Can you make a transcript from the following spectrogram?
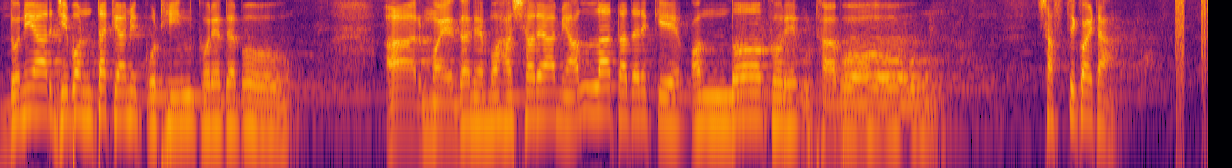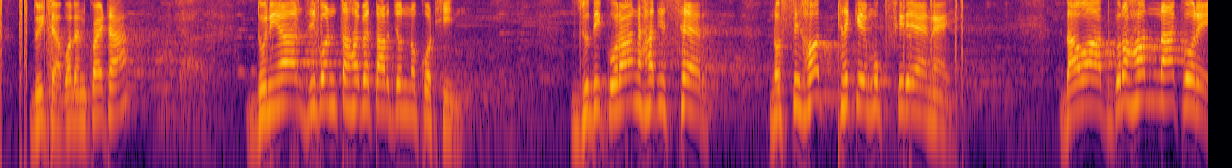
দুনিয়ার জীবনটাকে আমি কঠিন করে দেব। আর ময়দানে মহাশরে আমি আল্লাহ তাদেরকে অন্ধ করে উঠাবো। শাস্তি কয়টা? দুইটা, বলেন কয়টা? দুনিয়ার জীবনটা হবে তার জন্য কঠিন। যদি কোরআন হাদিসের নসিহত থেকে মুখ ফিরে নেয়, দাওয়াত গ্রহণ না করে,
